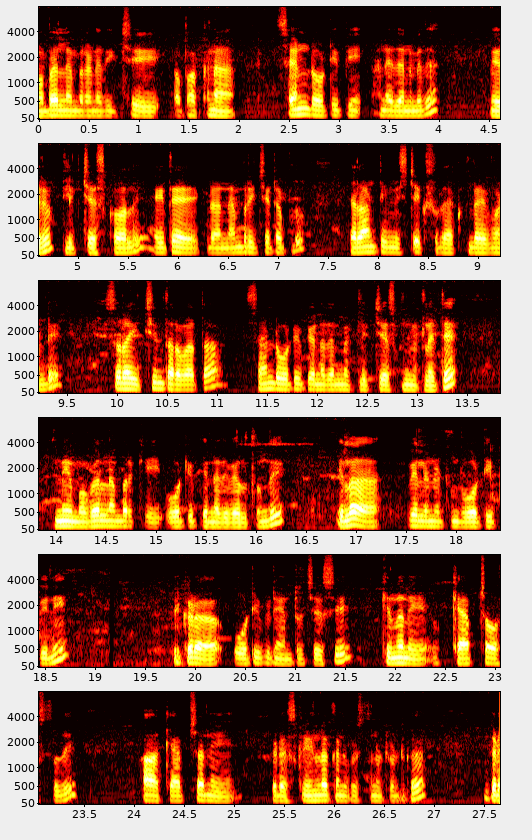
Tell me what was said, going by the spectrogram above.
మొబైల్ నెంబర్ అనేది ఇచ్చి ఆ పక్కన సెండ్ ఓటీపీ అనే దాని మీద మీరు క్లిక్ చేసుకోవాలి. అయితే ఇక్కడ నెంబర్ ఇచ్చేటప్పుడు ఎలాంటి మిస్టేక్స్ లేకుండా ఇవ్వండి. సో అలా ఇచ్చిన తర్వాత సెండ్ ఓటీపీ అనే మీరు క్లిక్ చేసుకున్నట్లయితే మీ మొబైల్ నెంబర్కి ఓటీపీ అనేది వెళ్తుంది. ఇలా వెళ్ళినటువంటి ఓటీపీని ఇక్కడ ఓటీపీని ఎంటర్ చేసి కిందని క్యాప్చా వస్తుంది. ఆ క్యాప్చాని ఇక్కడ స్క్రీన్లో కనిపిస్తున్నట్టుగా ఇక్కడ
